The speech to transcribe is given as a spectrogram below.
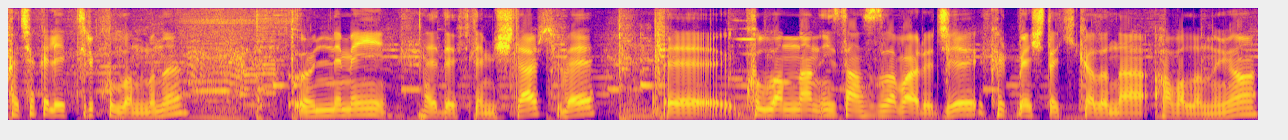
kaçak elektrik kullanımını önlemeyi hedeflemişler ve e, kullanılan insansız hava aracı 45 dakikalığına havalanıyor.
